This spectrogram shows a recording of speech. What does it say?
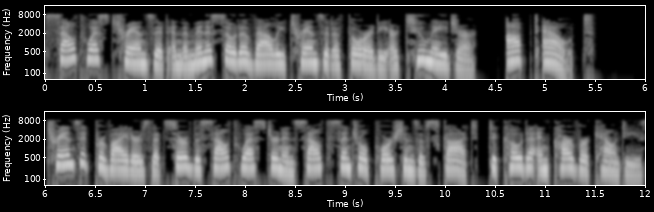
Southwest Transit and the Minnesota Valley Transit Authority are two major opt-out transit providers that serve the southwestern and south-central portions of Scott, Dakota and Carver counties.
